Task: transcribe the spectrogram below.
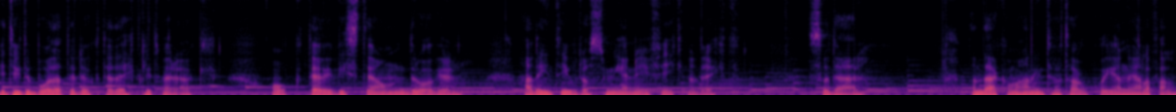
Vi tyckte båda att det luktade äckligt med rök och det vi visste om droger hade inte gjort oss mer nyfikna direkt. Sådär. Den där kommer han inte få tag på igen i alla fall.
